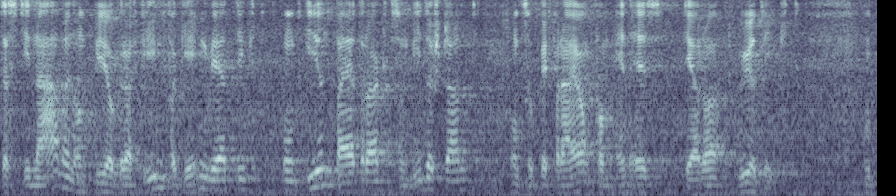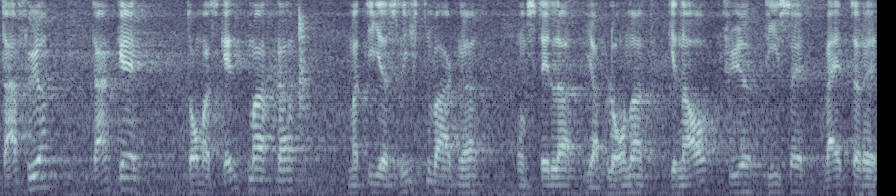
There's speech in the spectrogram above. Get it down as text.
das die Namen und Biografien vergegenwärtigt und ihren Beitrag zum Widerstand und zur Befreiung vom NS-Terror würdigt. Und dafür danke Thomas Gentmacher, Matthias Lichtenwagner und Stella Jablona genau für diese weitere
